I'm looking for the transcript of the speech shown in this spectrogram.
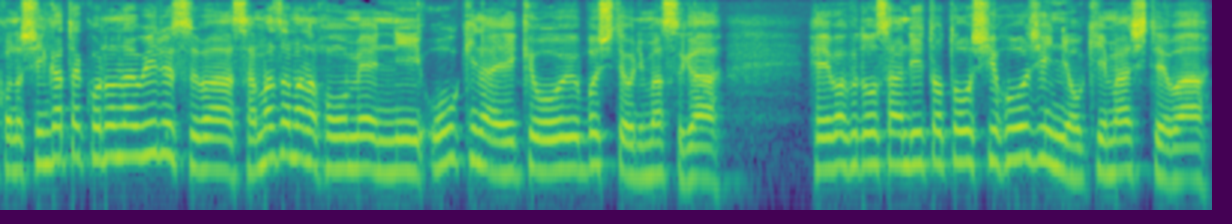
この新型コロナウイルスは様々な方面に大きな影響を及ぼしておりますが、平和不動産リート投資法人におきましては、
